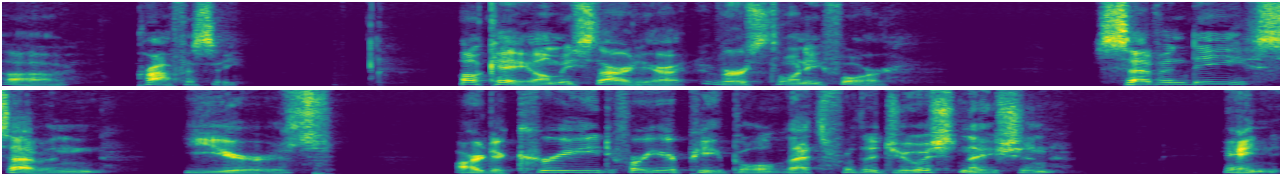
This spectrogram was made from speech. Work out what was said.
uh, prophecy. Okay, let me start here at verse 24. 77 years are decreed for your people, that's for the Jewish nation, and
